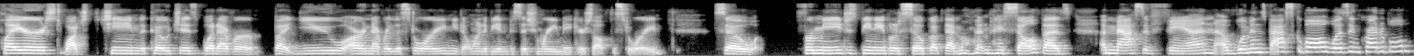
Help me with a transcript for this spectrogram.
players to watch the team the coaches whatever but you are never the story and you don't want to be in a position where you make yourself the story. So for me, just being able to soak up that moment myself as a massive fan of women's basketball was incredible.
